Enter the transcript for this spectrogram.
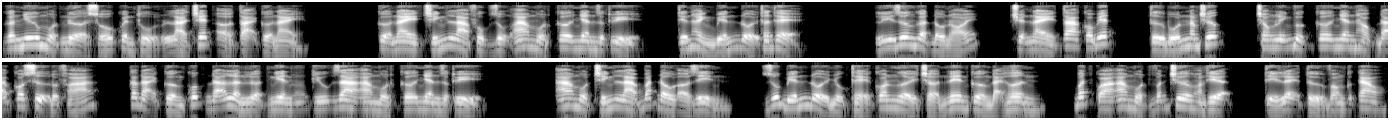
Gần như một nửa số quyền thủ là chết ở tại cửa này. Cửa này chính là phục dụng A một cơ nhân dược thủy, tiến hành biến đổi thân thể. Lý Dương gật đầu nói, chuyện này ta có biết, từ bốn năm trước, trong lĩnh vực cơ nhân học đã có sự đột phá, các đại cường quốc đã lần lượt nghiên cứu ra a một cơ nhân dược thủy. A một chính là bắt đầu ở dìn, giúp biến đổi nhục thể con người trở nên cường đại hơn, bất quá A1 vẫn chưa hoàn thiện, tỷ lệ tử vong cực cao,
